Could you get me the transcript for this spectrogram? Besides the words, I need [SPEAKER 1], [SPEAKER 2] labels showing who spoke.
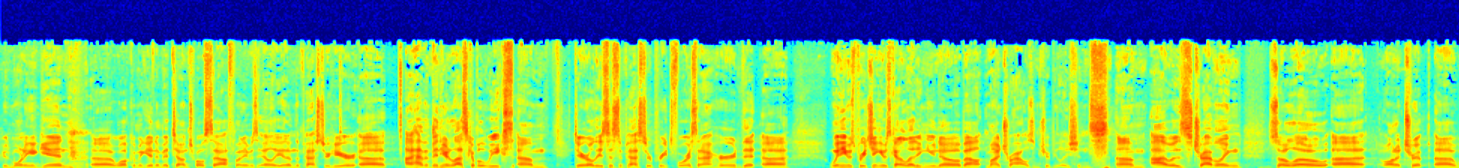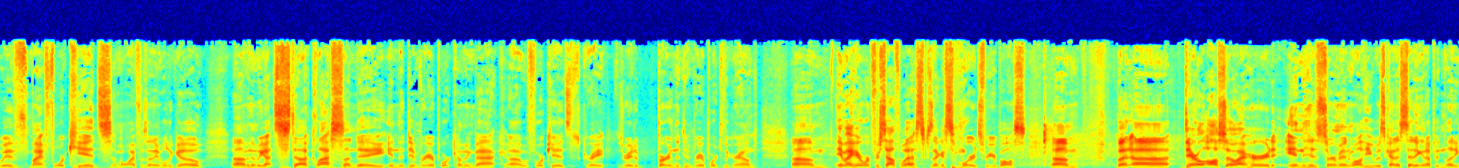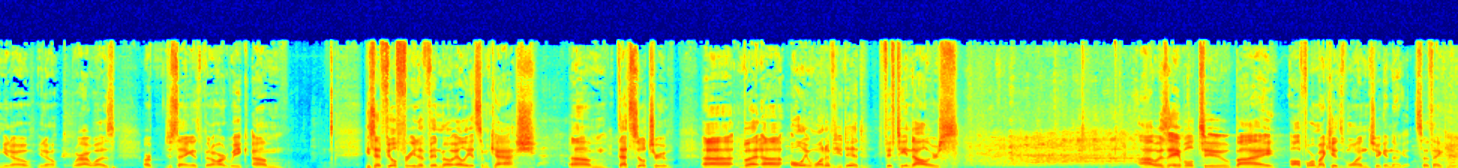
[SPEAKER 1] Good morning again. Uh, welcome again to Midtown 12 South. My name is Elliot. I'm the pastor here. Uh, I haven't been here the last couple of weeks. Um, Daryl, the assistant pastor, preached for us, and I heard that uh, when he was preaching, he was kind of letting you know about my trials and tribulations. Um, I was traveling solo uh, on a trip uh, with my four kids. My wife was unable to go. Um, and then we got stuck last Sunday in the Denver airport coming back uh, with four kids. It's great. I was ready to burn the Denver airport to the ground. Um, anybody here work for Southwest? Because I got some words for your boss. Um, but uh, Daryl also, I heard in his sermon while he was kind of setting it up and letting you know, you know, where I was, or just saying it's been a hard week. Um, he said, "Feel free to Venmo Elliot some cash." Um, that's still true, uh, but uh, only one of you did. Fifteen dollars. I was able to buy all four of my kids one chicken nugget. So thank you.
